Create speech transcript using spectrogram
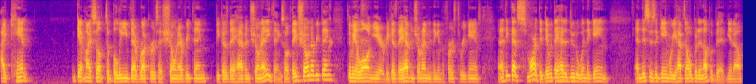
I can't get myself to believe that Rutgers has shown everything because they haven't shown anything. So if they've shown everything, it's gonna be a long year because they haven't shown anything in the first three games. And I think that's smart. They did what they had to do to win the game. And this is a game where you have to open it up a bit, you know.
